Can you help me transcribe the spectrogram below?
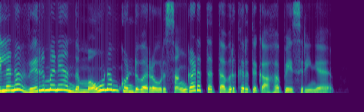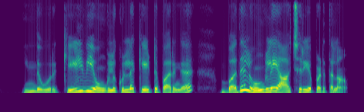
இல்லனா வெறுமனே அந்த மௌனம் கொண்டு வர்ற ஒரு சங்கடத்தை தவிர்க்கறதுக்காக பேசுறீங்க? இந்த ஒரு கேள்வியை உங்களுக்குள்ள கேட்டு பாருங்க. பதில் உங்களே ஆச்சரியப்படுத்தலாம்.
